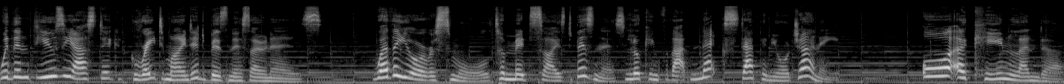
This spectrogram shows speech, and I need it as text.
with enthusiastic, great minded business owners. Whether you're a small to mid sized business looking for that next step in your journey, or a keen lender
